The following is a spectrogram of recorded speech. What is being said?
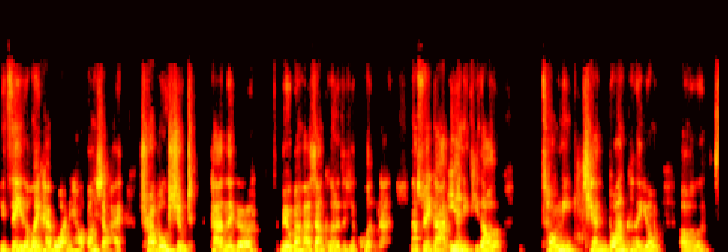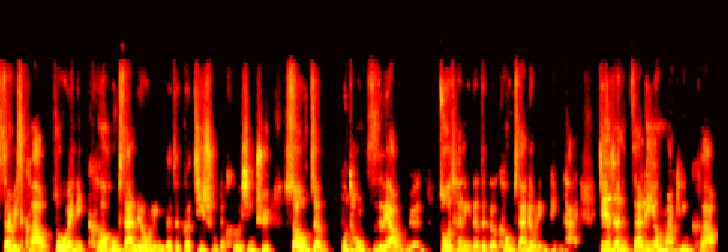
你自己的会开不完，你还要帮小孩 troubleshoot 他那个没有办法上课的这些困难。那所以刚刚叶你提到了。从你前端可能用呃 Service Cloud 作为你客户三六零的这个基础的核心，去收整不同资料源，做成你的这个客户三六零平台。接着你再利用 Marketing Cloud。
